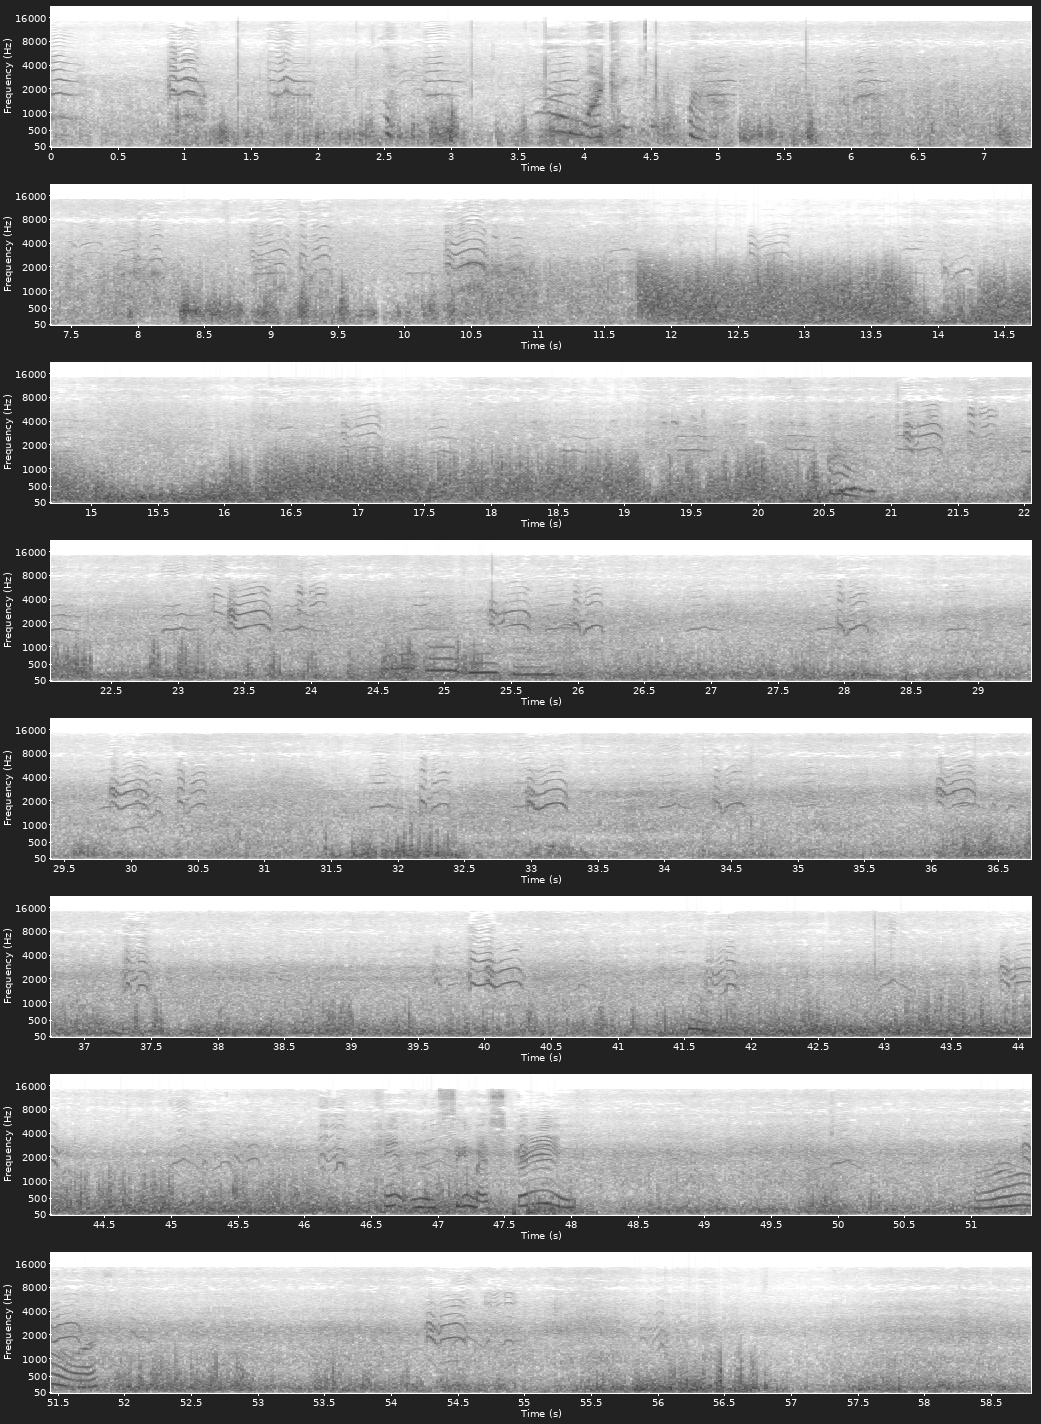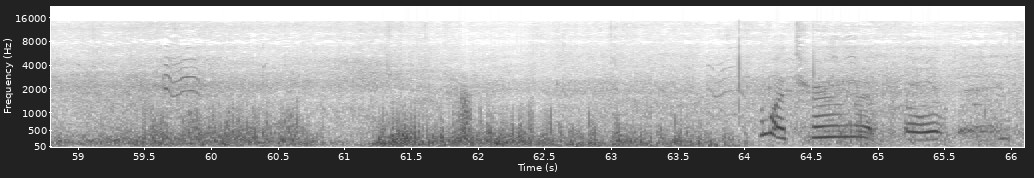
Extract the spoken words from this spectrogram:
Oh, I can't get up. Can't even see my screen. Oh, okay. How do I turn it over?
